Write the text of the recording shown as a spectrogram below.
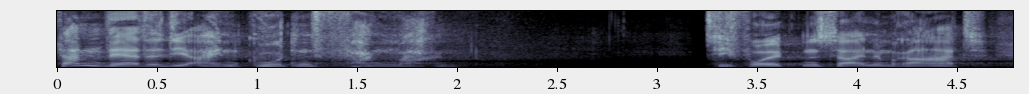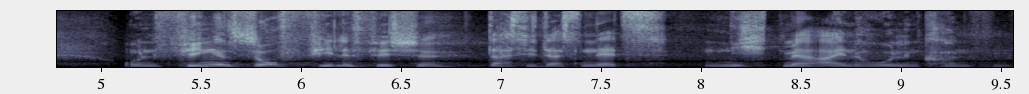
dann werdet ihr einen guten Fang machen. Sie folgten seinem Rat und fingen so viele Fische, dass sie das Netz nicht mehr einholen konnten.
